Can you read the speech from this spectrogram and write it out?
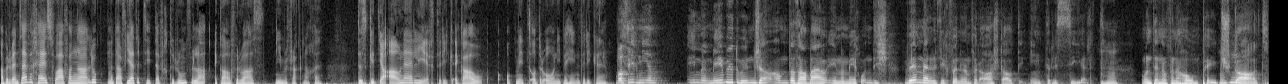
Aber wenn es einfach heisst, von Anfang an, schau, man darf jederzeit einfach den Raum verlassen, egal für was, niemand fragt nachher. Das gibt ja auch eine Erleichterung, egal ob mit oder ohne Behinderungen. Was ich mir immer mehr würde wünschen, und das aber auch immer mehr kommt, ist, wenn man sich für eine Veranstaltung interessiert und dann auf eine Homepage geht,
